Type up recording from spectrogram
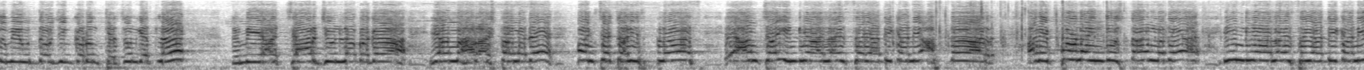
तुम्ही उद्धवजींकडून खेचून घेतलं तुम्ही या चार जूनला बघा या महाराष्ट्रामध्ये पंचेचाळीस प्लस हे आमच्या इंडिया अलायन्स या ठिकाणी असणार. आणि पूर्ण हिंदुस्थानमध्ये इंडिया अलायन्स या ठिकाणी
